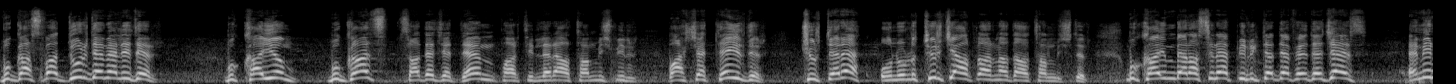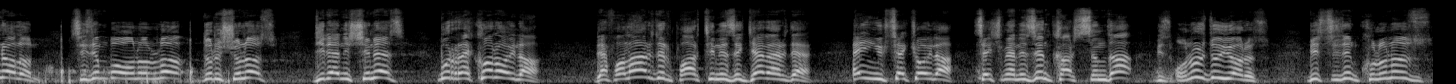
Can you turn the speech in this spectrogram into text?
Bu gaspa dur demelidir. Bu kayım, bu gaz sadece dem partililere atanmış bir vahşet değildir. Kürtlere, onurlu Türkiye halklarına da atanmıştır. Bu kayım belasını hep birlikte def edeceğiz. Emin olun sizin bu onurlu duruşunuz, direnişiniz bu rekor oyla defalardır partinizi Gever'de en yüksek oyla seçmenizin karşısında biz onur duyuyoruz. Biz sizin kulunuz,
